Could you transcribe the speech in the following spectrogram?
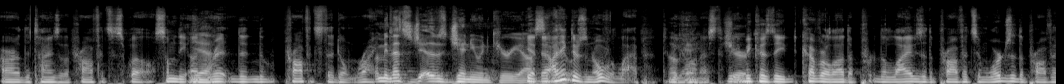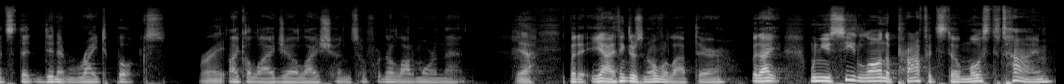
are the times of the prophets as well. Some of the Yeah. unwritten, the, the prophets that don't write. I mean, that's that was genuine yeah, curiosity. I think there's an overlap, to be honest, sure. because they cover a lot of the, the lives of the prophets and words of the prophets that didn't write books, right. like Elijah, Elisha, and so forth. There are a lot more than that. Yeah, But it- yeah, I think there's an overlap there. But I, when you see law and the prophets, though, most of the time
